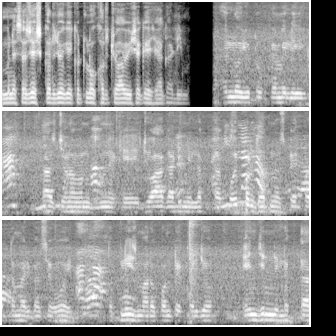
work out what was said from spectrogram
મને સજેસ્ટ કરજો કે કેટલો ખર્ચો આવી શકે છે આ ગાડીમાં. હેલો યુટ્યુબ ફેમિલી ખાસ જણાવવાનું તમને કે જો આ ગાડીને લગતા કોઈ પણ જાતનો સ્પેર પાર્ટ તમારી પાસે હોય તો પ્લીઝ મારો કોન્ટેક કરજો. એન્જિનને લગતા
